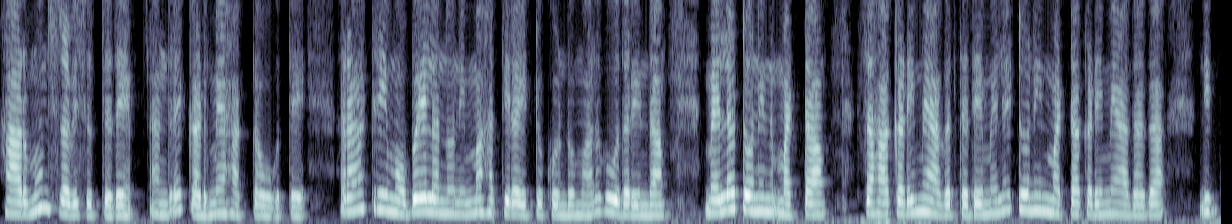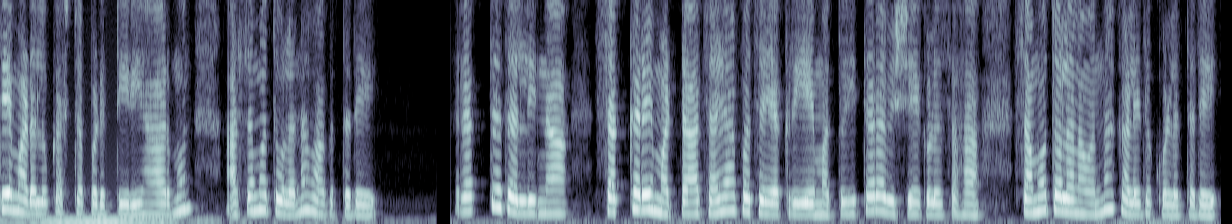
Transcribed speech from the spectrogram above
ಹಾರ್ಮೋನ್ ಸ್ರವಿಸುತ್ತದೆ. ಅಂದ್ರೆ ಕಡಿಮೆ ಆಗ್ತಾ ಹೋಗುತ್ತೆ. ರಾತ್ರಿ ಮೊಬೈಲ್ ಅನ್ನು ನಿಮ್ಮ ಹತ್ತಿರ ಇಟ್ಟುಕೊಂಡು ಮಲಗುವುದರಿಂದ ಮೆಲಟೋನಿನ್ ಮಟ್ಟ ಸಹ ಕಡಿಮೆ ಆಗುತ್ತದೆ. ಮೆಲಟೋನಿನ್ ಮಟ್ಟ ಕಡಿಮೆ ಆದಾಗ ನಿದ್ದೆ ಮಾಡಲು ಕಷ್ಟಪಡುತ್ತೀರಿ. ಹಾರ್ಮೋನ್ ಅಸಮತೋಲನವಾಗುತ್ತದೆ. ರಕ್ತದಲ್ಲಿನ ಸಕ್ಕರೆ ಮಟ್ಟ, ಚಯಾಪಚಯ ಕ್ರಿಯೆ ಮತ್ತು ಇತರ ವಿಷಯಗಳು ಸಹ ಸಮತೋಲನವನ್ನು ಕಳೆದುಕೊಳ್ಳುತ್ತದೆ.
